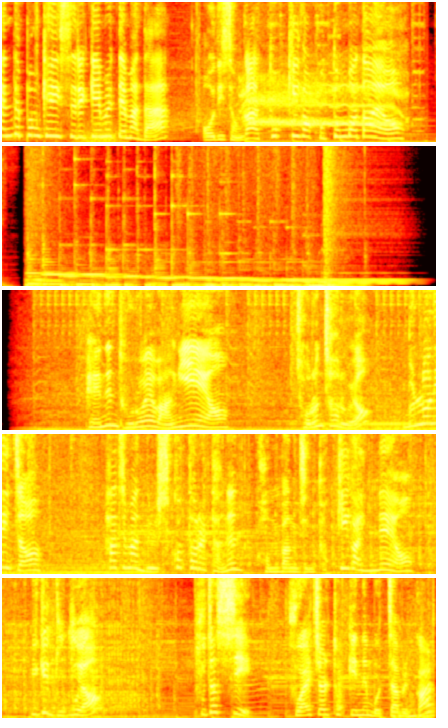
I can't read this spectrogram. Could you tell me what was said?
핸드폰 케이스를 깨물 때마다 어디선가 토끼가 고통받아요. 배는 도로의 왕이에요. 저런 차로요? 물론이죠. 하지만 늘 스쿠터를 타는 건방진 토끼가 있네요. 이게 누구야? 부자씨, 부활절 토끼는 못 잡을걸?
